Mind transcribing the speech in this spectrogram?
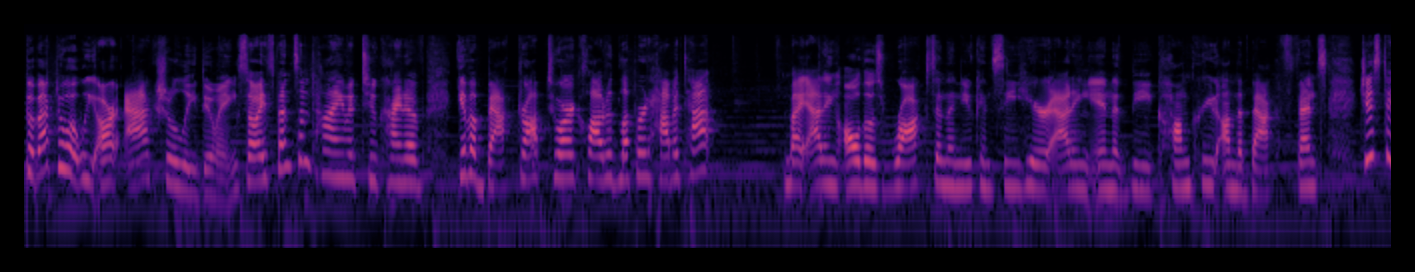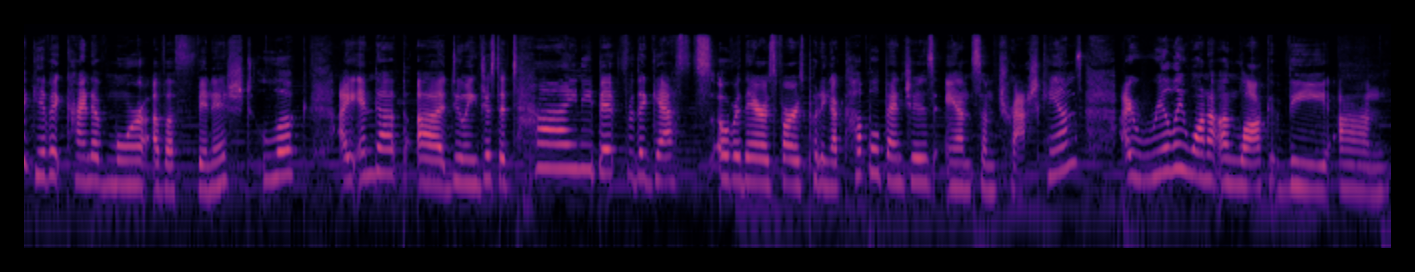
But back to what we are actually doing. So I spent some time to kind of give a backdrop to our clouded leopard habitat by adding all those rocks and then you can see here adding in the concrete on the back fence just to give it kind of more of a finished look. I end up uh, doing just a tiny bit for the guests over there as far as putting a couple benches and some trash cans. I really want to unlock the, um,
